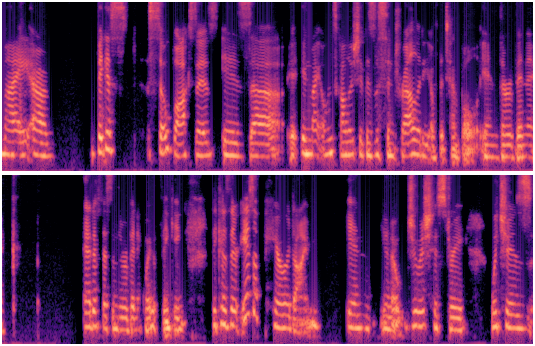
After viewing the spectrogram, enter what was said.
my um, biggest soapboxes is uh, in my own scholarship is the centrality of the temple in the rabbinic edifice in the rabbinic way of thinking because there is a paradigm in you know jewish history which is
